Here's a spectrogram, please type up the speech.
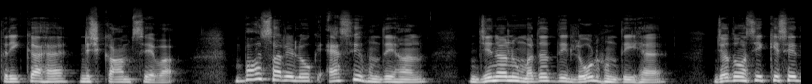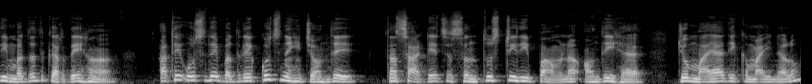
ਤਰੀਕਾ ਹੈ ਨਿਸ਼ਕਾਮ ਸੇਵਾ। ਬਹੁਤ ਸਾਰੇ ਲੋਕ ਐਸੇ ਹੁੰਦੇ ਹਨ ਜਿਨ੍ਹਾਂ ਨੂੰ ਮਦਦ ਦੀ ਲੋੜ ਹੁੰਦੀ ਹੈ। ਜਦੋਂ ਅਸੀਂ ਕਿਸੇ ਦੀ ਮਦਦ ਕਰਦੇ ਹਾਂ ਅਤੇ ਉਸ ਦੇ ਬਦਲੇ ਕੁਝ ਨਹੀਂ ਚਾਹੁੰਦੇ, ਤਾਂ ਸਾਡੇ 'ਚ ਸੰਤੁਸ਼ਟੀ ਦੀ ਭਾਵਨਾ ਆਉਂਦੀ ਹੈ ਜੋ ਮਾਇਆ ਦੀ ਕਮਾਈ ਨਾਲੋਂ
